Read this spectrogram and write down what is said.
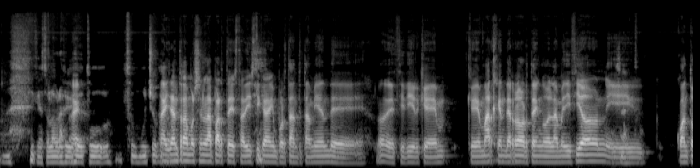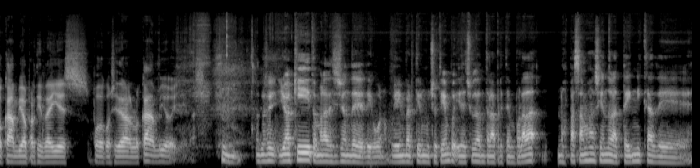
que esto lo habrás vivido tú, tú, mucho. Pero... Ahí ya entramos en la parte estadística importante también de, ¿no? de decidir qué, qué, margen de error tengo en la medición y Exacto. cuánto cambio a partir de ahí es puedo considerarlo cambio y demás. Hmm. Entonces yo aquí tomé la decisión de, digo, bueno, voy a invertir mucho tiempo y de hecho durante la pretemporada nos pasamos haciendo la técnica de,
